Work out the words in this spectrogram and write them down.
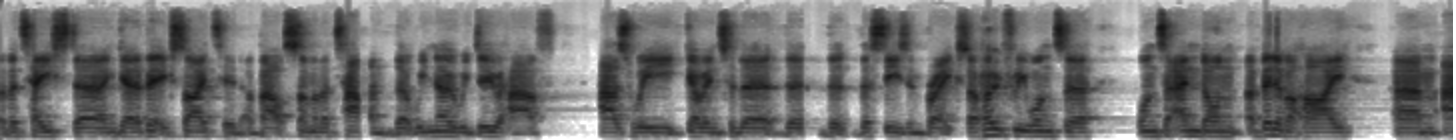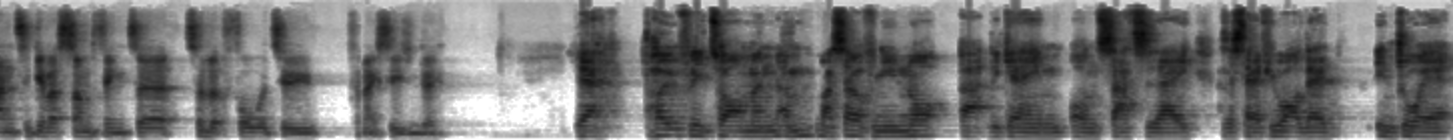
of a taster and get a bit excited about some of the talent that we know we do have as we go into the, the the, the, season break. So hopefully, want to want to end on a bit of a high um, and to give us something to to look forward to for next season, Jay. Yeah, hopefully, Tom and, and myself and you not at the game on Saturday. As I say, if you are there, enjoy it.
